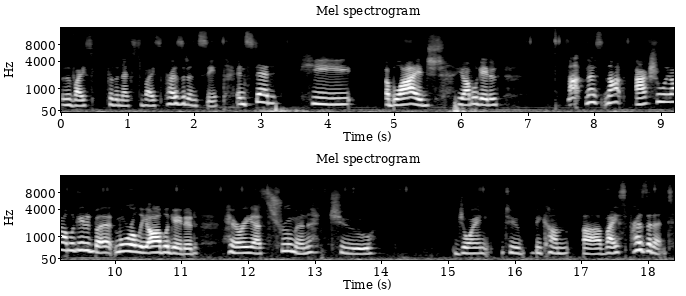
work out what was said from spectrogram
the vice for the next vice presidency. Instead, he obliged, he obligated, not not actually obligated, but morally obligated Harry S. Truman to join to become uh, vice president.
